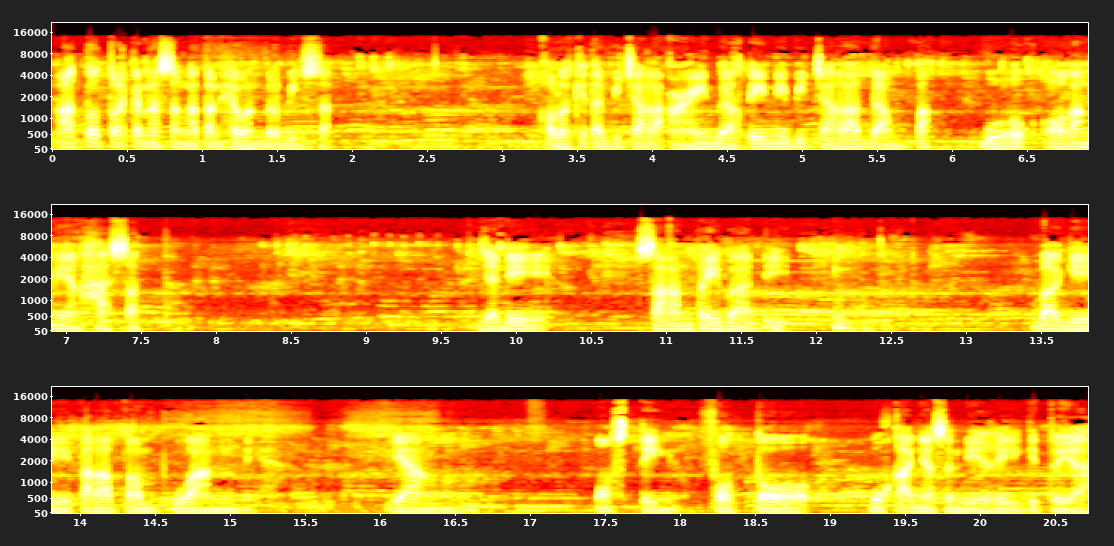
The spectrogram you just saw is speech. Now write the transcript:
atau terkena sengatan hewan berbisa. Kalau kita bicara ain berarti ini bicara dampak buruk orang yang hasad. Jadi saran pribadi bagi para perempuan yang posting foto mukanya sendiri gitu ya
